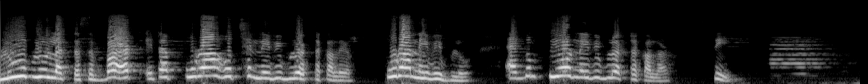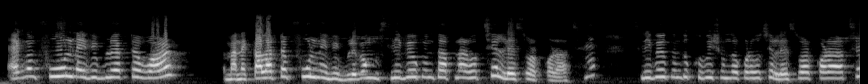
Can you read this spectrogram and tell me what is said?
ব্লু ব্লু লাগতেছে বাট এটা পুরা হচ্ছে নেভি ব্লু একটা কালার পুরা নেভি ব্লু একদম পিওর নেভি ব্লু একটা কালার সি একদম ফুল নেভি ব্লু একটা ওয়ার্ক মানে কালারটা ফুল নেভি ব্লু এবং স্লিভেও কিন্তু আপনার হচ্ছে লেস ওয়ার্ক করা আছে হ্যাঁ? স্লিভেও কিন্তু খুবই সুন্দর করে হচ্ছে লেস ওয়ার্ক করা আছে।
